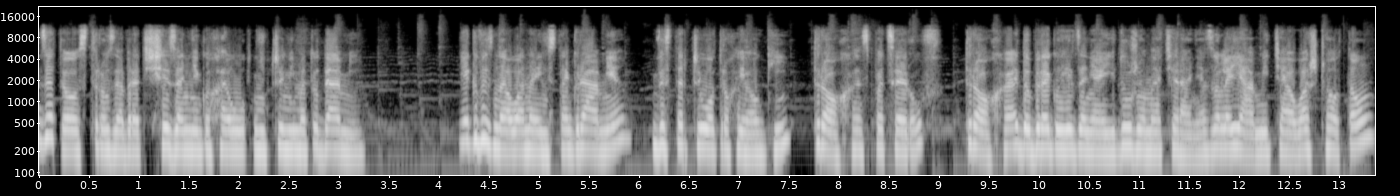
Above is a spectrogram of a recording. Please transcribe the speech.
za to ostro zabrać się za niego chałupniczymi metodami. Jak wyznała na Instagramie, wystarczyło trochę jogi, trochę spacerów, trochę dobrego jedzenia i dużo nacierania z olejami ciała szczotą.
